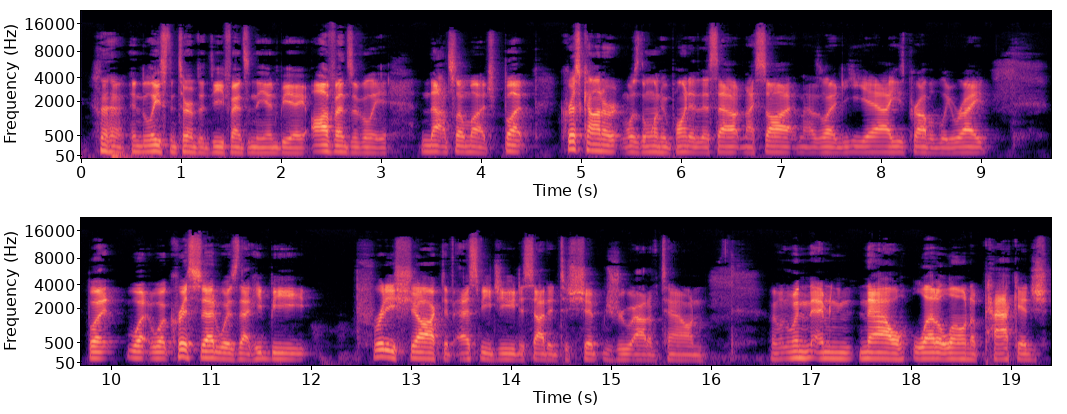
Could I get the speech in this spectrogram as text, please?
at least in terms of defense in the NBA. Offensively, not so much. But Chris Connor was the one who pointed this out, and I saw it, and I was like, yeah, he's probably right. But what what Chris said was that he'd be pretty shocked if SVG decided to ship Jrue out of town. When I mean now, let alone a package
